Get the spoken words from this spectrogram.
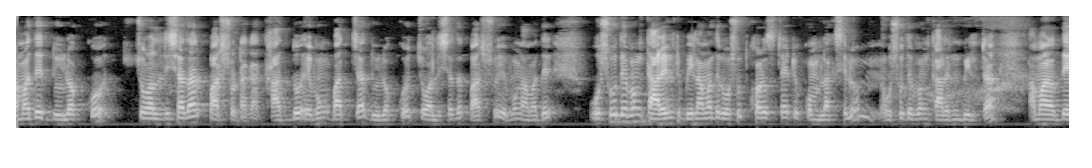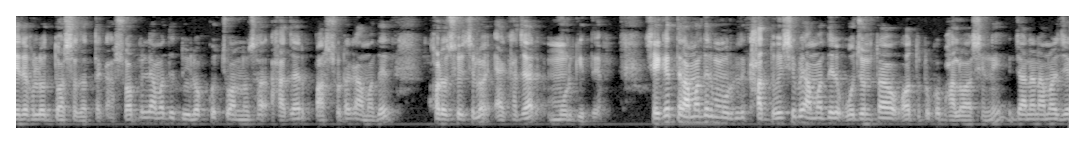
আমাদের দুই লক্ষ চুয়াল্লিশ হাজার পাঁচশো টাকা। খাদ্য এবং বাচ্চা দুই লক্ষ চুয়াল্লিশ হাজার পাঁচশো এবং আমাদের ওষুধ এবং কারেন্ট বিল আমাদের ওষুধ খরচটা একটু কম লাগছিল। ওষুধ এবং কারেন্ট বিলটা আমাদের হলো দশ হাজার টাকা। সব মিলে আমাদের দুই লক্ষ চুয়ান্ন হাজার পাঁচশো টাকা আমাদের খরচ হয়েছিল এক হাজার মুরগিতে। সেক্ষেত্রে আমাদের মুরগির খাদ্য হিসেবে আমাদের ওজনটা অতটুকু ভালো আসেনি। জানেন আমরা যে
